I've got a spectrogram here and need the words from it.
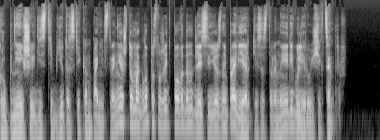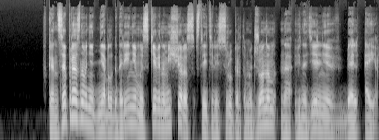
крупнейших дистрибьюторских компаний в стране, что могло послужить поводом для серьезной проверки со стороны регулирующих центров. В конце празднования Дня Благодарения мы с Кевином еще раз встретились с Рупертом и Джоном на винодельне в Бель-Эйр.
